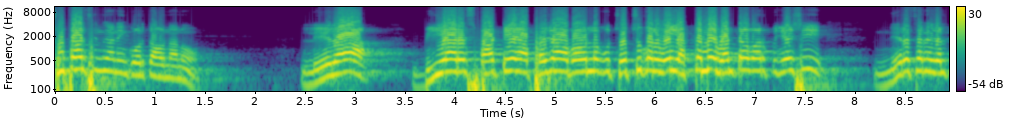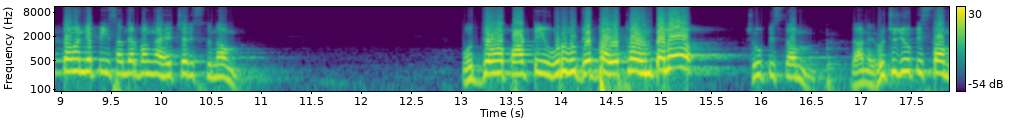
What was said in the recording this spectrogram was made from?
చూపాల్సిందిగా నేను కోరుతా ఉన్నాను. లేదా బీఆర్ఎస్ పార్టీ ఆ ప్రజాభవన్లకు చొచ్చుకొని పోయి అక్కడనే వంట వార్పు చేసి నిరసన తెలుపుతామని చెప్పి ఈ సందర్భంగా హెచ్చరిస్తున్నాం. ఉద్యమ పార్టీ ఉడుగు దెబ్బ ఎట్లా ఉంటుందో చూపిస్తాం. దాని రుచి చూపిస్తాం.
